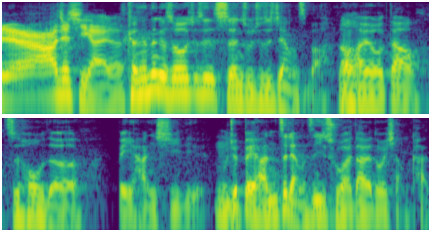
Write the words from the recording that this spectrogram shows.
呀就起来了。可能那个时候就是食人族就是这样子吧，然后还有到之后的北韩系列，嗯、我觉得北韩这两个字一出来，大家都会想看。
